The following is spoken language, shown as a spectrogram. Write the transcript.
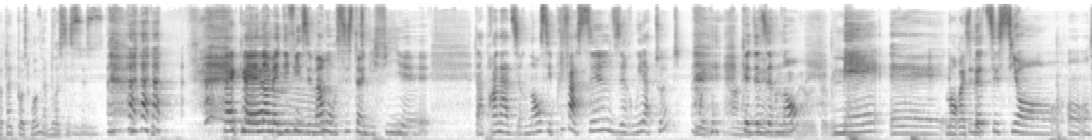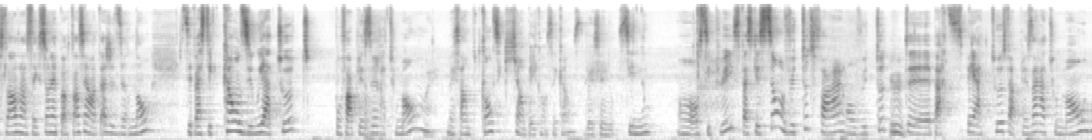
Peut-être pas toi, mais Un moi... processus. Fait que, Mais non, mais euh, définitivement, moi aussi, c'est un défi euh, d'apprendre à dire non. C'est plus facile de dire oui à tout Oui, que de dire non. oui, oui, oui. Mais euh, Mais on respecte. là, tu sais, si on, on, on se lance dans la section l'importance et l'avantage de dire non, c'est parce que quand on dit oui à tout pour faire plaisir à tout le monde, mais ça en bout de compte, c'est qui qui en paye les conséquences? Ben c'est nous. C'est nous. On, on s'épuise parce que si on veut tout faire, on veut tout Mm. euh, participer à tout, faire plaisir à tout le monde,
